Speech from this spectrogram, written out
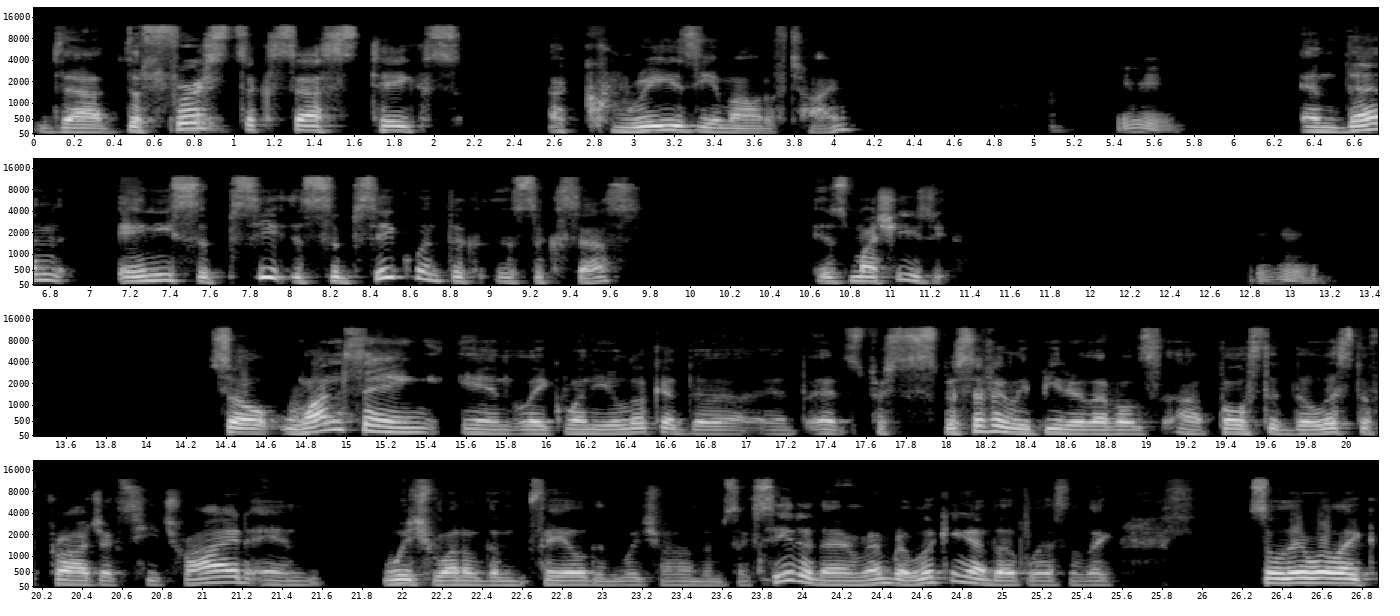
that the first success takes a crazy amount of time mm. and then any subse- subsequent success is much easier mm-hmm. So one thing in like when you look at the at, at specifically Pieter Levels uh, posted the list of projects he tried and which one of them failed and which one of them succeeded. I remember looking at that list and like, so there were like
